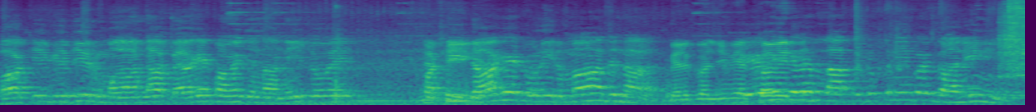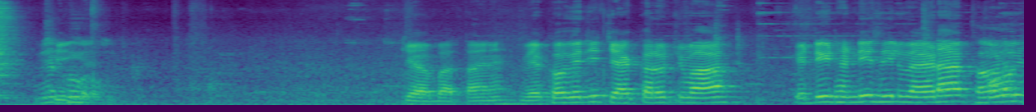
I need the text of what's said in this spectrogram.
ਬਾਕੀ ਵੀਰ ਜੀ ਰਮਾਨ ਨਾਲ ਬਹਿ ਕੇ ਭਾਵੇਂ ਜਨਾਨੀ ਚੋਵੇ ਹੈ। ਢਾ ਕੇ ਟੋਣੀ ਰਮਾਨ ਦੇ ਨਾਲ। ਬਿਲਕੁਲ ਜੀ ਵੇਖੋ ਵੀ ਵੀਰ ਜੀ। ਲੱਤ ਟੁੱਟਣੀ ਕੋਈ ਗੱਲ ਹੀ ਨਹੀਂ। ਵੇਖੋ। ਹੈ ਕੀ ਬਾਤਾਂ ਨੇ। ਵੇਖੋ ਵੀਰ ਜੀ ਚੈੱਕ ਕਰੋ ਚਵਾ। ਕਿੱਡੀ ਠੰਡੀ ਸੀਲ ਵੈੜ ਆ। ਬਹੁਤ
